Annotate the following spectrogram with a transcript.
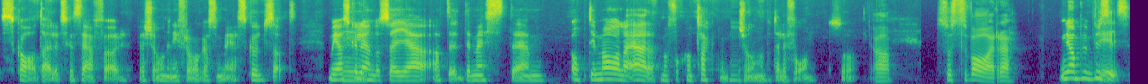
skada, eller ska säga, för personen i fråga som är skuldsatt. Men jag skulle Mm. ändå säga att det, det mest eh, optimala är att man får kontakt med personen på telefon. Så, ja. Så svara. Ja, precis.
